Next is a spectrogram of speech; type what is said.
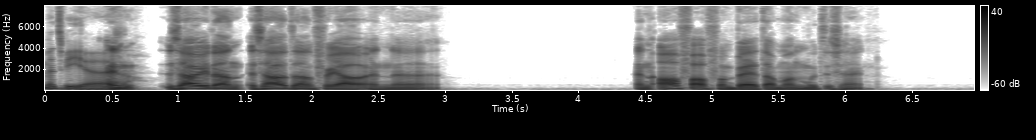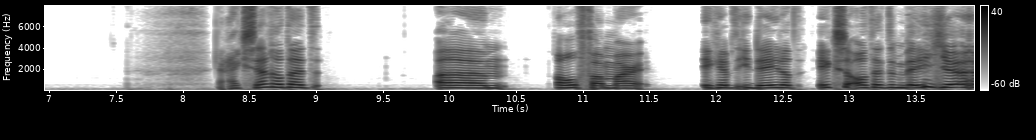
Met wie je... En zou, je dan, zou het dan voor jou een, eh, een alpha of een beta man moeten zijn? Ja, ik zeg altijd ehm alfa, maar ik heb het idee dat ik ze altijd een beetje...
